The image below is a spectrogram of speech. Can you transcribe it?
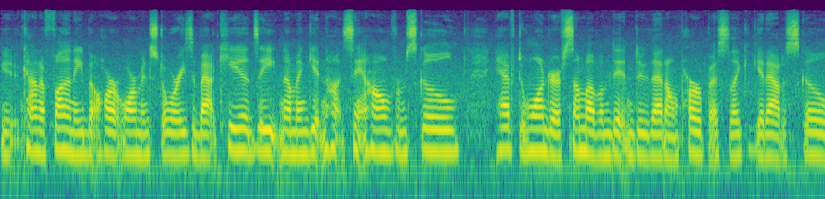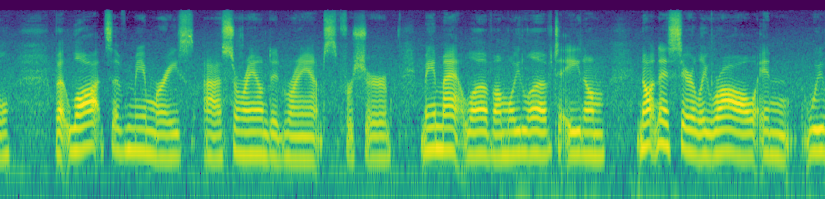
you know, kind of funny but heartwarming stories about kids eating them and getting sent home from school. You have to wonder if some of them didn't do that on purpose. So they could get out of school. But lots of memories uh, surrounded ramps for sure. Me and Matt love them. We love to eat them, not necessarily raw, and we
